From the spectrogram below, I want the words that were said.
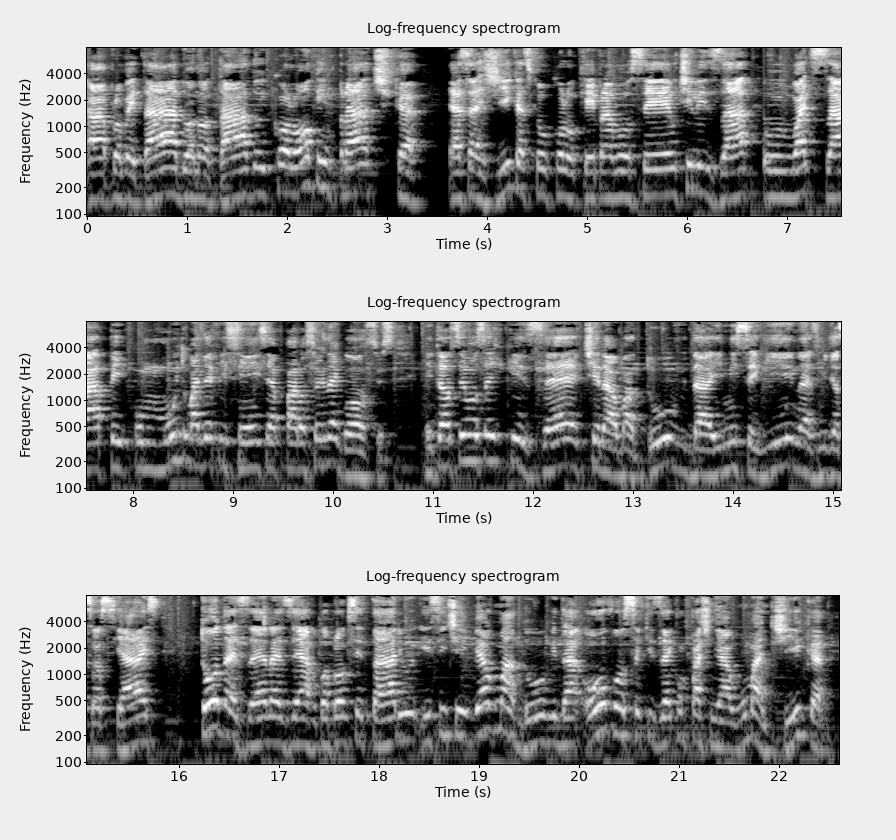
aproveitado, anotado e coloque em prática essas dicas que eu coloquei para você utilizar o WhatsApp com muito mais eficiência para os seus negócios. Então, se você quiser tirar uma dúvida e me seguir nas mídias sociais, todas elas é blogcitário e se tiver alguma dúvida ou você quiser compartilhar alguma dica,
